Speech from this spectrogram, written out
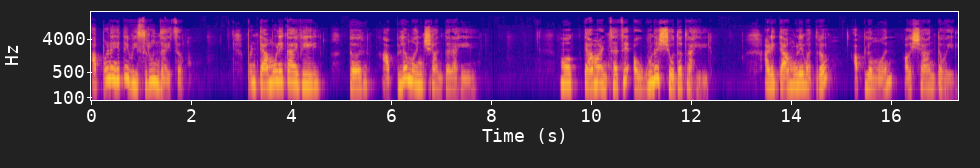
आपण हे ते विसरून जायचं. पण त्यामुळे काय होईल? तर आपलं मन शांत राहील. मग त्या माणसाचे अवगुणच शोधत राहील. आणि त्यामुळे मात्र आपलं मन अशांत होईल.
